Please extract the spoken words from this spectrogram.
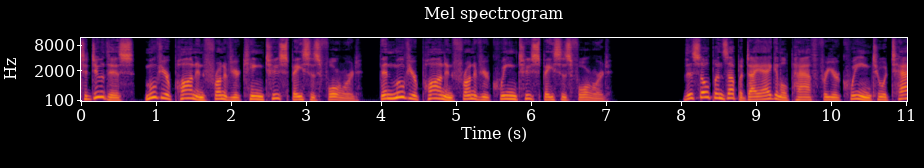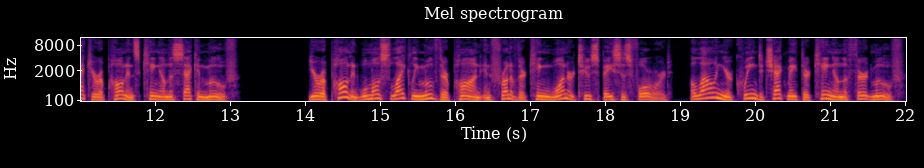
To do this, move your pawn in front of your king two spaces forward, then move your pawn in front of your queen two spaces forward. This opens up a diagonal path for your queen to attack your opponent's king on the second move. Your opponent will most likely move their pawn in front of their king one or two spaces forward, allowing your queen to checkmate their king on the third move.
